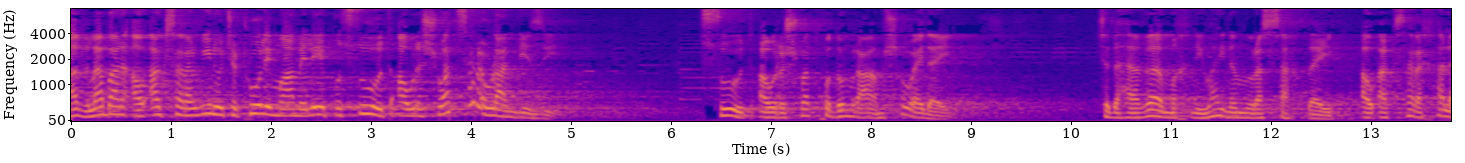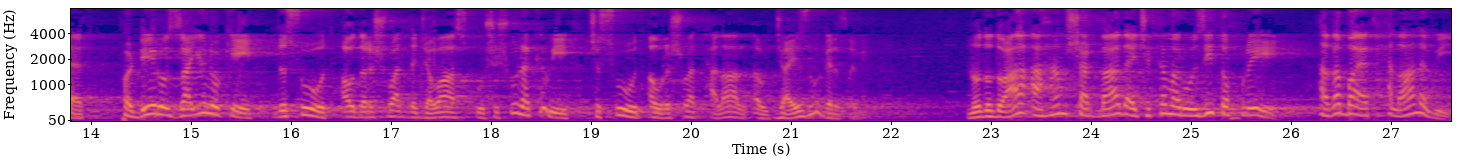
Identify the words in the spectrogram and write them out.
اغلبا او اکثرا وینو چې ټولې معاملې په سود او رشوت سره وړاندې ځي سود او رشوت خو دومره عام شوی دی چې د هغه مخنیوی نن ورځ سخت دی او اکثره خلک په ډیرو ځایونو کې د سود او د رشوت د جواز کوششونه کوي چې سود او رشوت حلال او جایز وګرځوي نو د دعا اهم شرط دا دی چې کومه روزي ته خورې هغه باید حلاله وي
